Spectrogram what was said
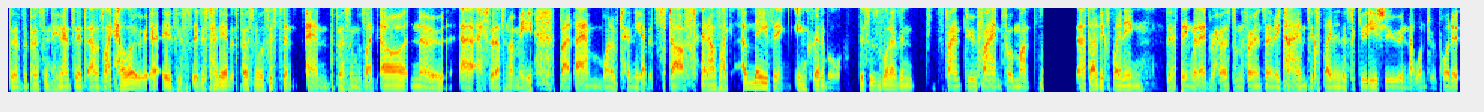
the, the person who answered, I was like, hello, uh, is this is this Tony Abbott's personal assistant? And the person was like, oh, no, uh, actually, that's not me, but I am one of Tony Abbott's staff. And I was like, amazing, incredible. This is what I've been trying to find for months. I started explaining the thing that I'd rehearsed on the phone so many times, explaining the security issue, and I wanted to report it.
